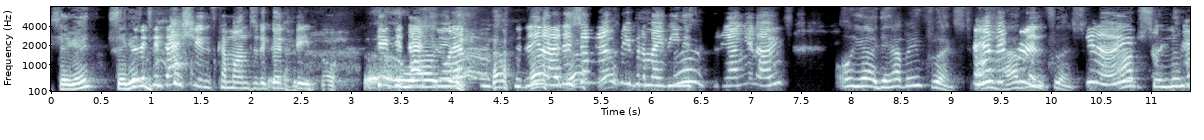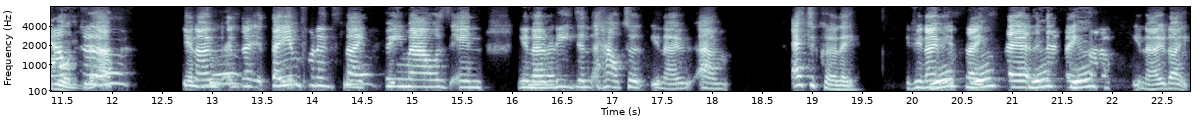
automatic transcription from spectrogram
Say again. Say again. The. Kardashians come under the good people. Kim Uh, well, whatever. yeah. people, You know, there's some young people that maybe this young, you know, Oh yeah, they have influence. They have influence. you know, Absolutely. how to- yeah. You know, Yeah. and they, they influence like Yeah. females in, you know, Yeah. leading how to, you know, um, ethically. If you know, if they, they, yeah, they yeah. kind of, you know, like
